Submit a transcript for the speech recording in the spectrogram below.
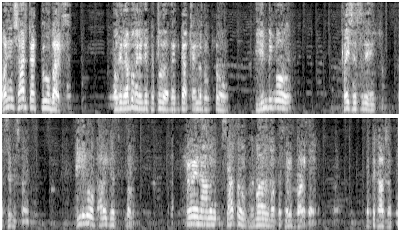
One shot at two birds ఒక దెబ్బకి రెండు కుట్లు అన్నట్టుగా కేంద్ర ప్రభుత్వం ఈ ఇండిగో క్రైసిస్ని పరిశీలిస్తారు ఇండిగో ఆలోచిస్తున్నాం ఇరవై నాలుగు శాతం విమానాలు మొత్తం సరిగ్గా వాడతారు పెద్ద కాన్సెప్ట్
